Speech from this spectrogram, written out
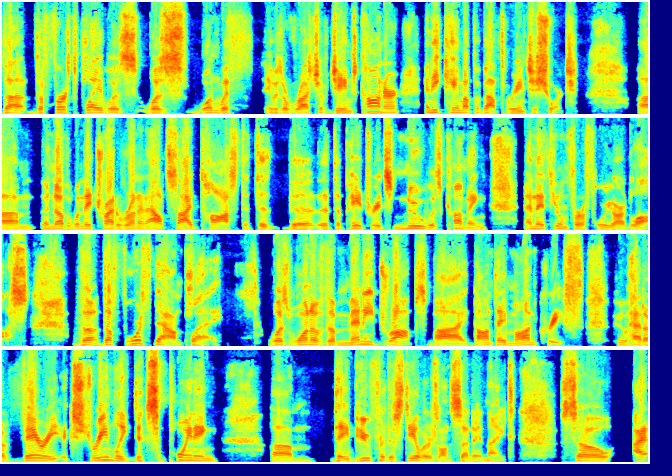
the The first play was was one with it was a rush of James Conner, and he came up about three inches short. Um, another one they tried to run an outside toss that the, the that the Patriots knew was coming, and they threw him for a four yard loss. the The fourth down play was one of the many drops by Donte Moncrief, who had a very extremely disappointing um, debut for the Steelers on Sunday night. So I,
